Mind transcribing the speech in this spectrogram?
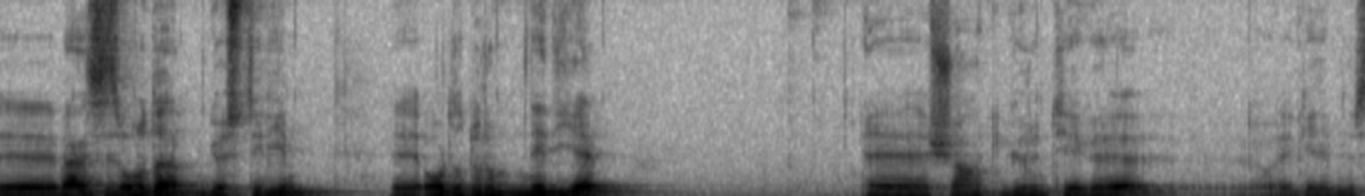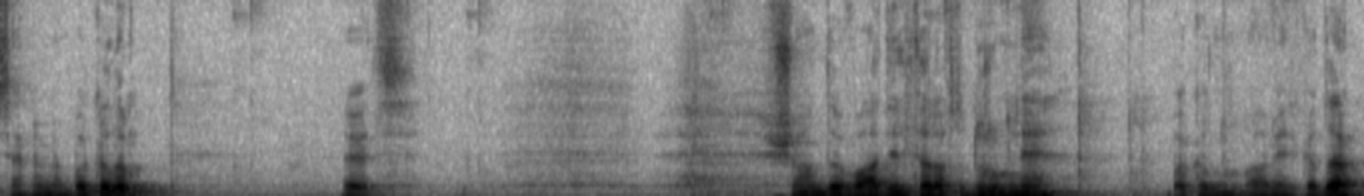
e, ben size onu da göstereyim. E, orada durum ne diye. E, şu anki görüntüye göre oraya gelebilirsem hemen bakalım. Evet şu anda vadeli tarafta durum ne? Bakalım Amerika'da.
